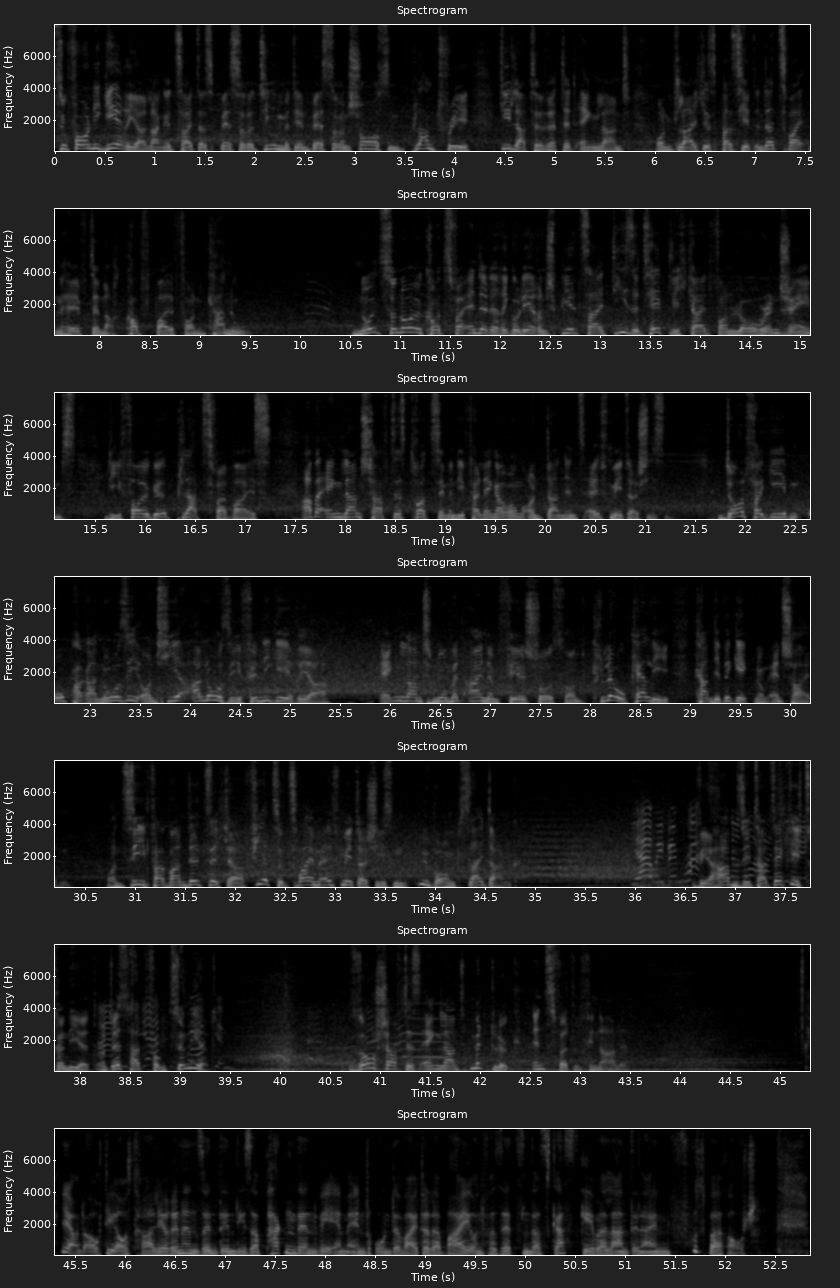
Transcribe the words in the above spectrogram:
Zuvor Nigeria lange Zeit das bessere Team mit den besseren Chancen. Plumtree, die Latte rettet England. Und gleiches passiert in der zweiten Hälfte nach Kopfball von Kanu. 0 zu 0 kurz vor Ende der regulären Spielzeit diese Tätlichkeit von Lauren James. Die Folge Platzverweis. Aber England schafft es trotzdem in die Verlängerung und dann ins Elfmeterschießen. Dort vergeben Oparanosi und hier Alosi für Nigeria. England nur mit einem Fehlschuss und Chloe Kelly kann die Begegnung entscheiden. Und sie verwandelt sicher 4 zu 2 im Elfmeterschießen. Übung sei Dank. Wir haben sie tatsächlich trainiert und es hat funktioniert. So schafft es England mit Glück ins Viertelfinale. Ja, und auch die Australierinnen sind in dieser packenden WM-Endrunde weiter dabei und versetzen das Gastgeberland in einen Fußballrausch.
